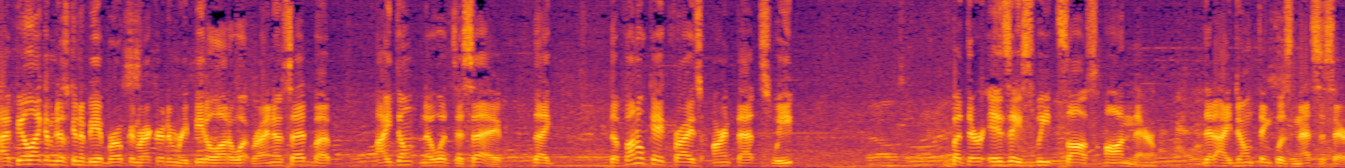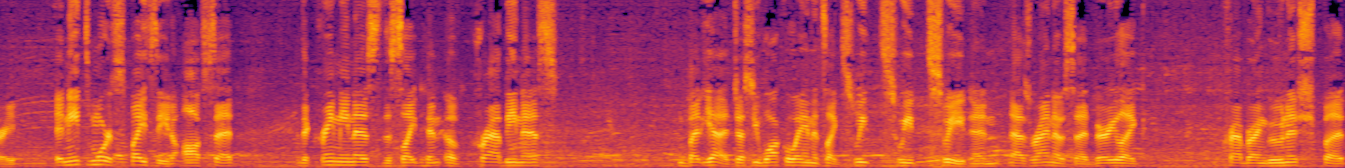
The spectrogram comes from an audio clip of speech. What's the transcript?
I feel like I'm just going to be a broken record and repeat a lot of what Ryno said, but I don't know what to say. Like, the funnel cake fries aren't that sweet, but there is a sweet sauce on there that I don't think was necessary. It needs more spicy to offset the creaminess, the slight hint of crabbiness. But yeah, just you walk away and it's like sweet, sweet, sweet. And as Ryno said, very like crab rangoonish, but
